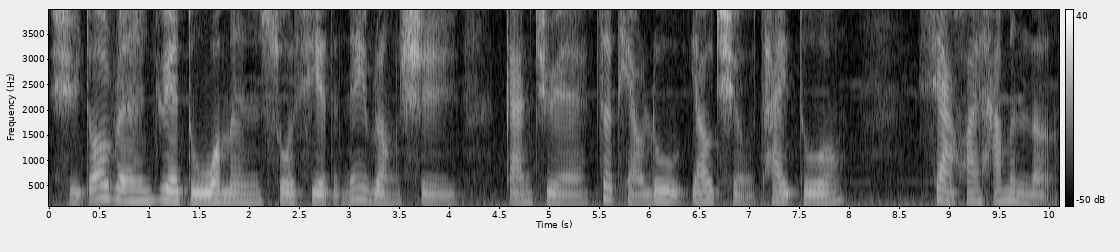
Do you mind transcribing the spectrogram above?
许多人阅读我们所写的内容时，感觉这条路要求太多，吓坏他们了。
